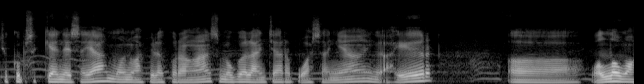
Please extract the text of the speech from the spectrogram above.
Cukup sekian dari saya. Mohon maaf bila kurangan. Semoga lancar puasanya hingga akhir. Uh, wallahu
